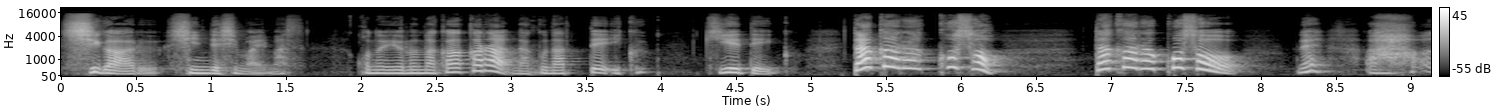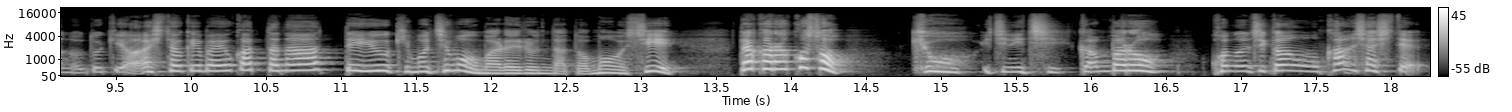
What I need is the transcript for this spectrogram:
死がある。死んでしまいます。この世の中からなくなっていく。消えていく。だからこそだからこそねああの時はああしておけばよかったなっていう気持ちも生まれるんだと思うしだからこそ今日一日頑張ろうこの時間を感謝して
